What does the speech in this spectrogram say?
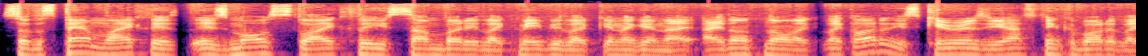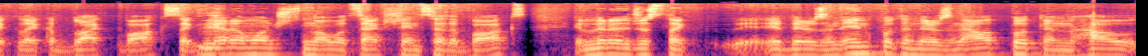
So the spam likely is, is most likely somebody like maybe like and again I, I don't know like like a lot of these carriers you have to think about it like like a black box like Yeah. they don't want you to know what's actually inside the box. It literally just like there's an input and there's an output and how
